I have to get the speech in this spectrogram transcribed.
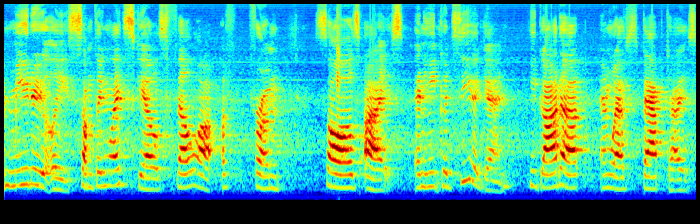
Immediately, something like scales fell off from Saul's eyes, and he could see again. He got up and was baptized.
